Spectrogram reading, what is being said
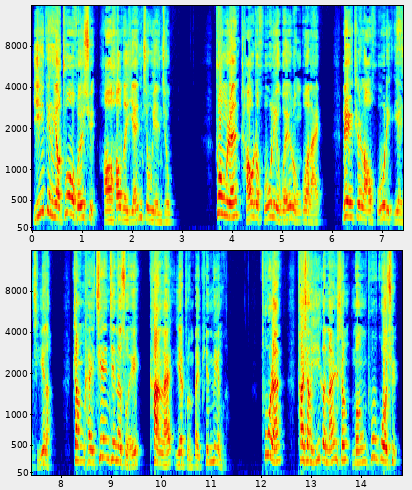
一定要捉回去，好好的研究研究。众人朝着狐狸围拢过来，那只老狐狸也急了，张开尖尖的嘴，看来也准备拼命了。突然，他向一个男生猛扑过去。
